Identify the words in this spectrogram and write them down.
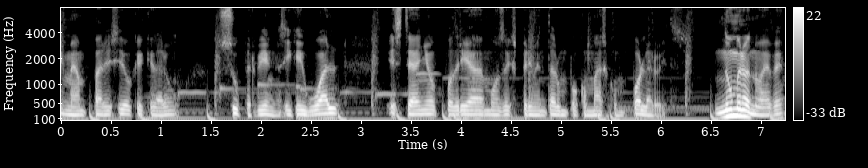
y me han parecido que quedaron súper bien. Así que igual este año podríamos experimentar un poco más con Polaroids. Número 9.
